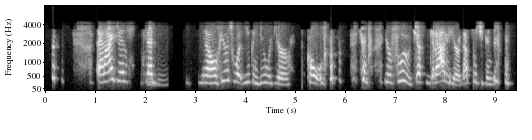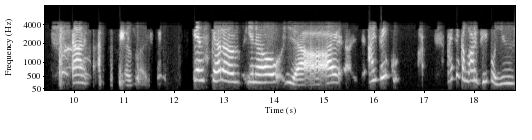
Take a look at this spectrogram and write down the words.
and I just said, Mhm. you know, here's what you can do with your cold, your your flu. Just get out of here. That's what you can do. and That's right. Instead of, you know, yeah, I I think I think a lot of people use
